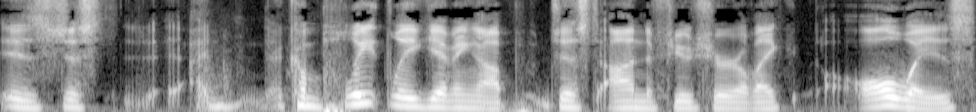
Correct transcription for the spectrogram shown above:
is just uh, completely giving up just on the future, like always.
